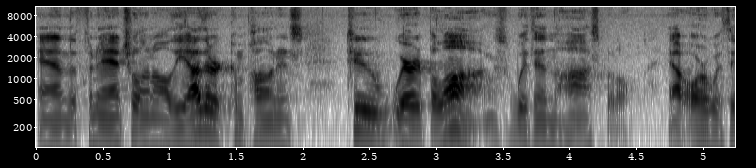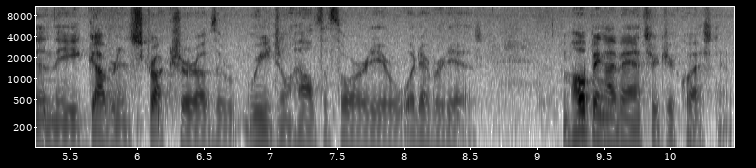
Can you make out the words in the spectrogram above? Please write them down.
and the financial and all the other components to where it belongs within the hospital uh, or within the governance structure of the regional health authority or whatever it is. I'm hoping I've answered your question.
